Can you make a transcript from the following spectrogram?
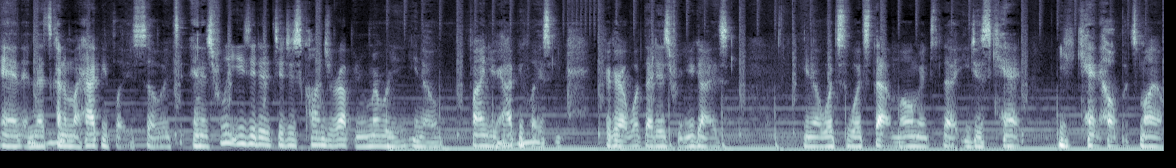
and and that's kind of my happy place. So it's and it's really easy to, to just conjure up and remember, you know, find your happy place and figure out what that is for you guys. You know, what's what's that moment that you just can't you can't help but smile.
